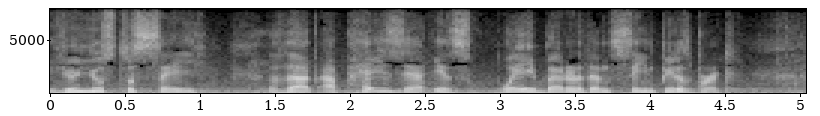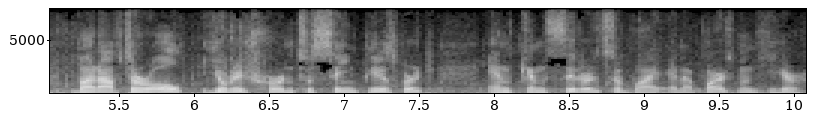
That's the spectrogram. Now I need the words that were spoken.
you used to say that Abkhazia is way better than St. Petersburg. But after all, you returned to St. Petersburg and considered to buy an apartment here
